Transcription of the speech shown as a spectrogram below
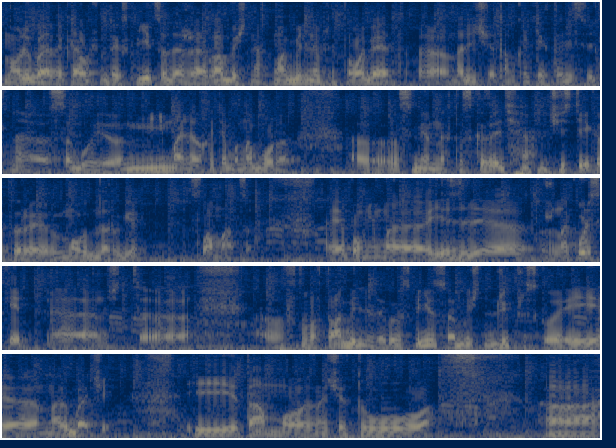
Ну, любая такая, в общем-то, экспедиция, даже обычная автомобильная, предполагает э, наличие там каких-то действительно с собой минимального хотя бы набора э, сменных, так сказать, частей, которые могут на дороге сломаться. Я помню, мы ездили тоже на Кольский, э, значит, э, в автомобильную такую экспедицию, обычную джиперскую, и э, на рыбачий. И там, значит, у а,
